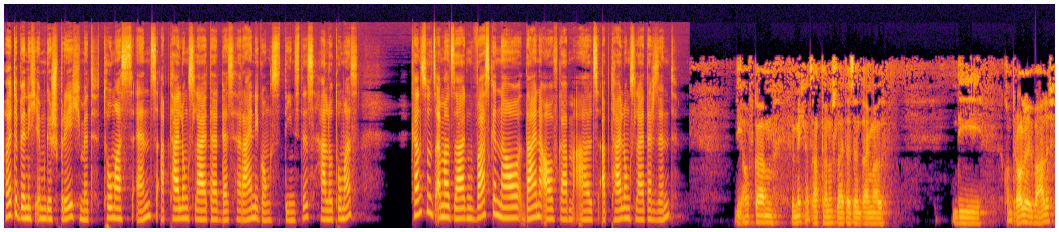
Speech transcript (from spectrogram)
Heute bin ich im Gespräch mit Thomas Enz, Abteilungsleiter des Reinigungsdienstes. Hallo Thomas. Kannst du uns einmal sagen, was genau deine Aufgaben als Abteilungsleiter sind? Die Aufgaben für mich als Abteilungsleiter sind einmal die Kontrolle über alles,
